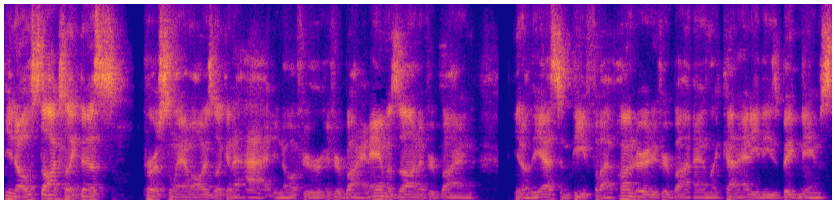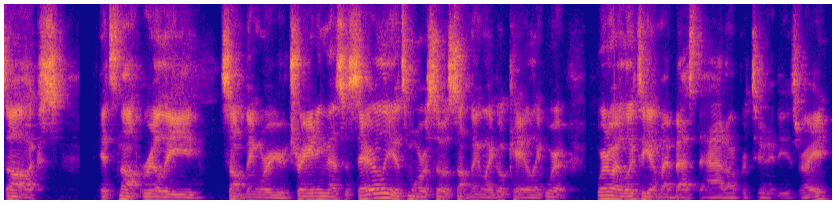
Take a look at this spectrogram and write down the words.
you know, stocks like this, personally, I'm always looking to add. You know, if you're if you're buying Amazon, if you're buying you know the S&P 500 if you're buying like kind of any of these big name stocks it's not really something where you're trading necessarily it's more so something like okay like where where do I look to get my best ad opportunities right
